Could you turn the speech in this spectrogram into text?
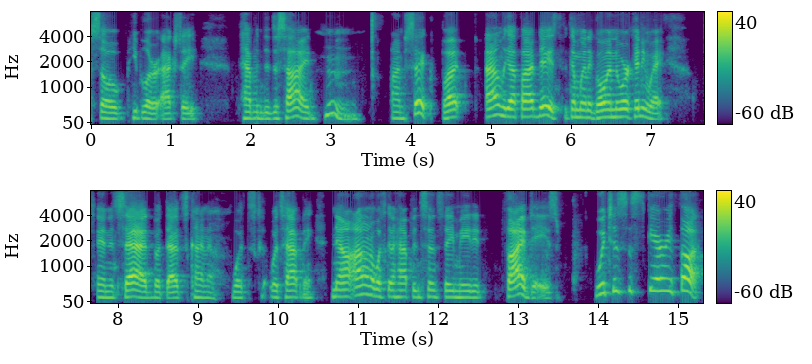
So people are actually having to decide hmm i'm sick but i only got five days. I think i'm going to go into work anyway. And it's sad but that's kind of what's what's happening. Now i don't know what's going to happen since they made it five days which is a scary thought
